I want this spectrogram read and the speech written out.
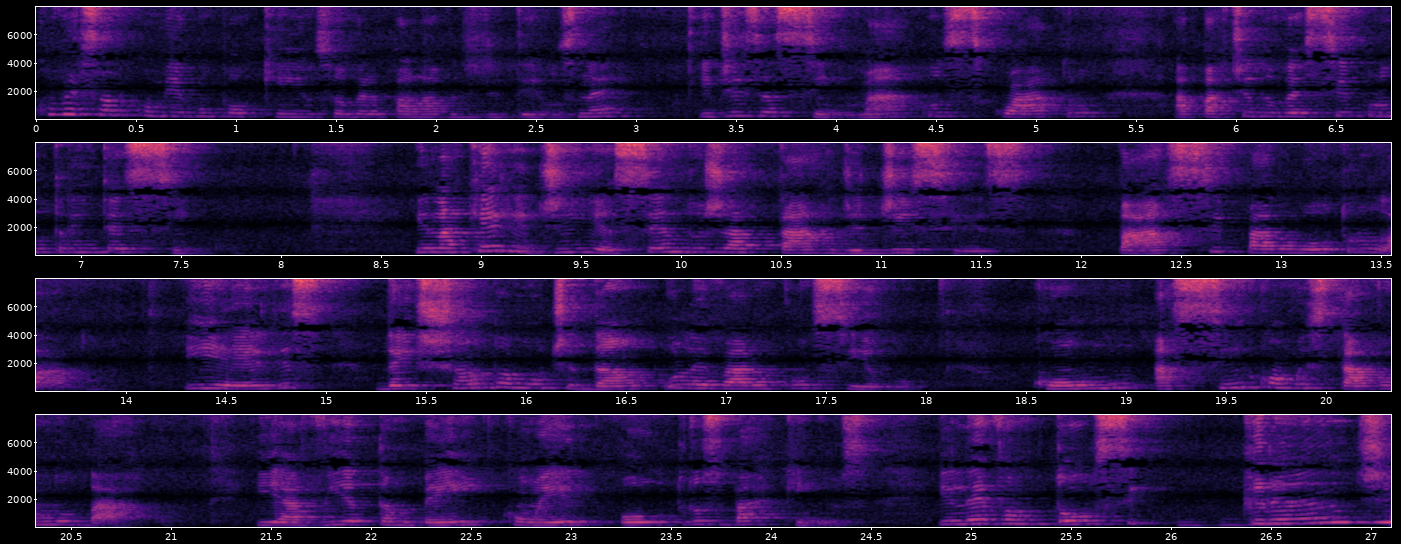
conversando comigo um pouquinho sobre a palavra de Deus, né? E diz assim, Marcos 4, a partir do versículo 35. E naquele dia, sendo já tarde, disse-lhes: Passe para o outro lado. E eles, deixando a multidão, o levaram consigo, como assim como estavam no barco. E havia também com ele outros barquinhos. E levantou-se grande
